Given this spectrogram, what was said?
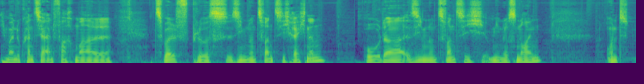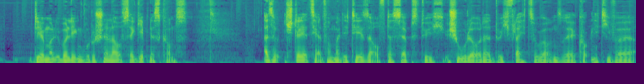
Ich meine, du kannst ja einfach mal 12 plus 27 rechnen oder 27 minus 9 und dir mal überlegen, wo du schneller aufs Ergebnis kommst. Also ich stelle jetzt hier einfach mal die These auf, dass selbst durch Schule oder durch vielleicht sogar unsere kognitive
